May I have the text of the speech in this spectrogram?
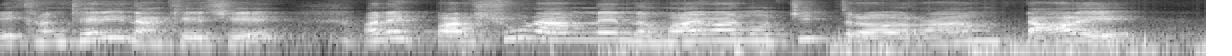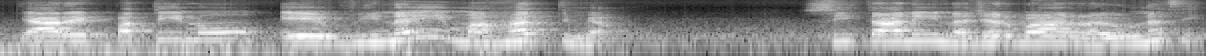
એ ખંખેરી નાખે છે અને પરશુરામને નમાવવાનું ચિત્ર રામ ટાળે ત્યારે પતિનું એ વિનય મહાત્મ્ય. સીતાની નજર બહાર રહ્યું નથી.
